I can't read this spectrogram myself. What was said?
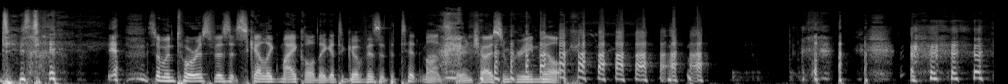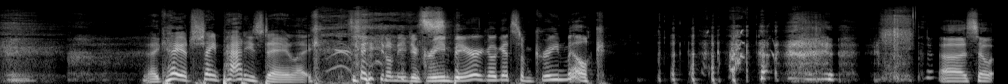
yeah. So when tourists visit Skellig Michael, they get to go visit the tit monster and try some green milk. like, hey, it's St. Patty's Day. Like, you don't need your green beer. Go get some green milk. Uh, so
